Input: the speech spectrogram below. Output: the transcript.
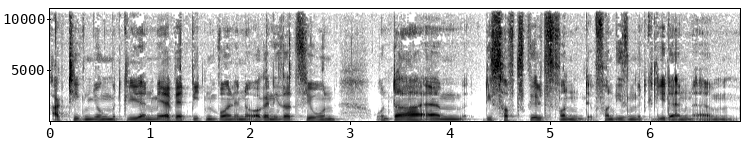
aktiven jungen Mitglieder einen Mehrwert bieten wollen in der Organisation und da ähm, die Soft Skills von, von diesen Mitgliedern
